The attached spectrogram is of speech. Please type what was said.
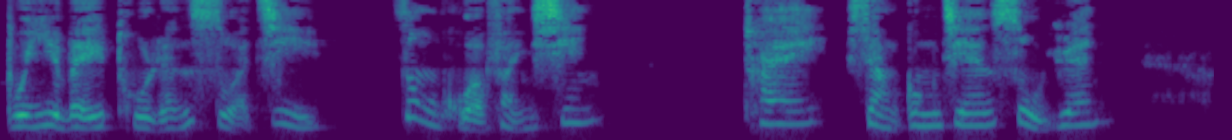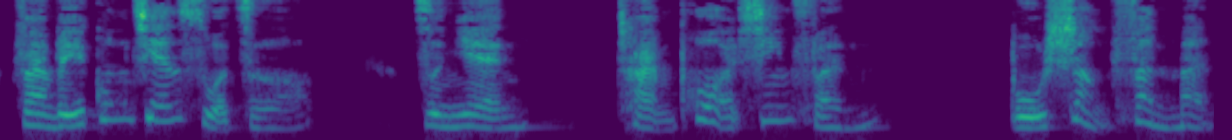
不亦为土人所忌，纵火焚心。差向宫监诉冤，反为攻坚所责。自念产破心坟，不胜愤懑，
